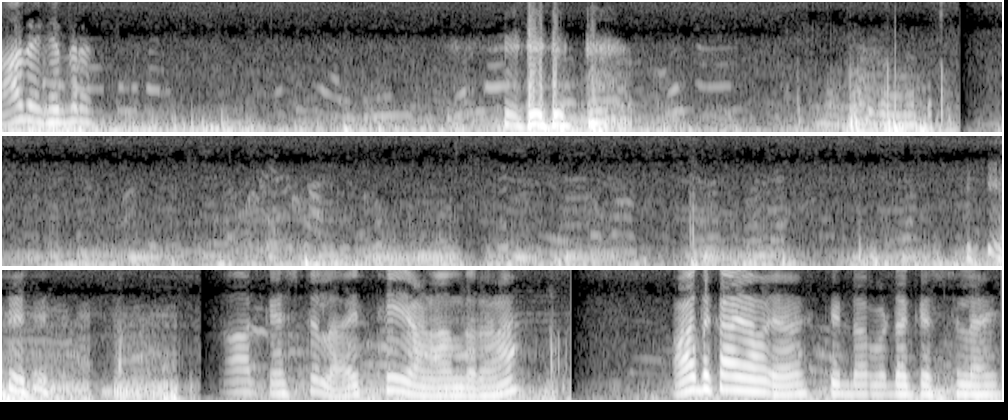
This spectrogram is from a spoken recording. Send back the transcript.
ਆ ਦੇਖ ਇੱਧਰ। ਕੈਸਟਲ ਆ ਇੱਥੇ ਜਾਣਾ ਅੰਦਰ ਹਨਾ? ਆ ਦਿਖਾਇਆ ਹੋਇਆ ਕਿੱਡਾ ਵੱਡਾ ਕੈਸਟਲ ਹੈ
